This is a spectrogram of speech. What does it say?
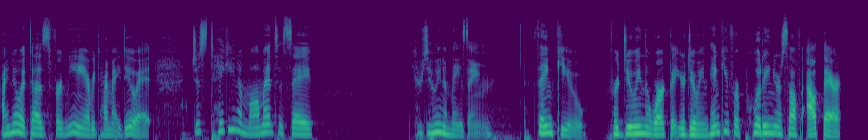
I know it does for me every time I do it. Just taking a moment to say, You're doing amazing. Thank you for doing the work that you're doing. Thank you for putting yourself out there.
